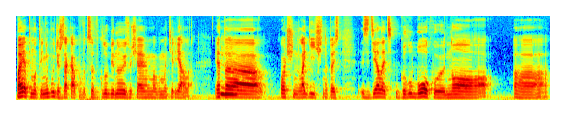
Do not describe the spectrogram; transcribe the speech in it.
Поэтому ты не будешь закапываться в глубину изучаемого материала. Это очень логично. То есть сделать глубокую, но а,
